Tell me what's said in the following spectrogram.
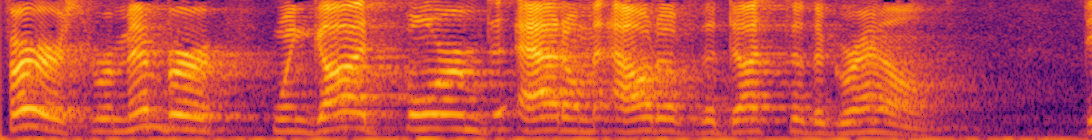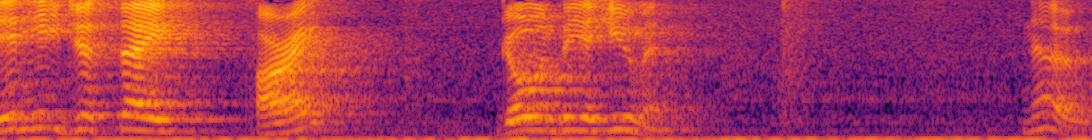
first, remember when God formed Adam out of the dust of the ground. Did he just say, All right, go and be a human? No,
